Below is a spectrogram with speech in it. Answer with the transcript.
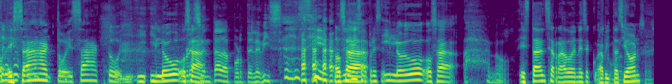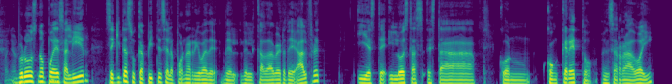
televisión. Exacto, exacto. Y, y- y luego, o sea, Presentada por Televisa. Sí, o sea, Televisa y luego, o sea, ah, no, está encerrado en esa habitación. en. Bruce no puede salir, se quita su capita y se la pone arriba de- del- del cadáver de Alfred. Y este, y luego está, está con concreto encerrado ahí.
